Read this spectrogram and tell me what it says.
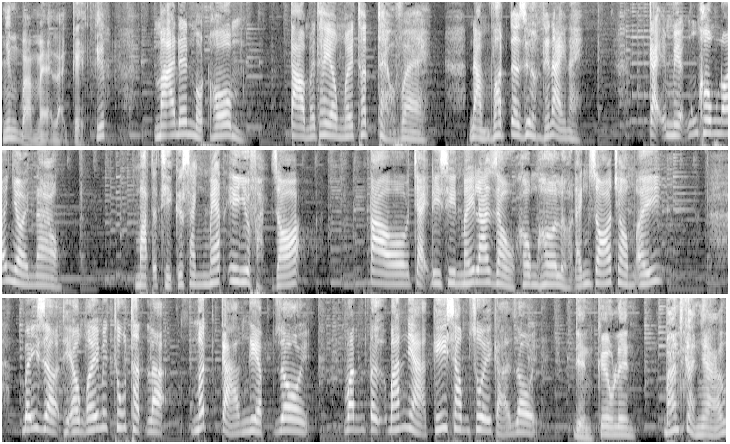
Nhưng bà mẹ lại kể tiếp. Mãi đến một hôm Tao mới thấy ông ấy thất thểu về Nằm vật ra giường thế này này. Cậy miệng cũng không nói nhời nào. Mặt thì cứ xanh mét y như phải gió. Tao chạy đi xin mấy lá dầu không hơ lửa đánh gió cho ông ấy. Bây giờ thì ông ấy mới thu thật là Mất cả nghiệp rồi. Văn tự bán nhà ký xong xuôi cả rồi. Điển kêu lên Bán cả nhà ư?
